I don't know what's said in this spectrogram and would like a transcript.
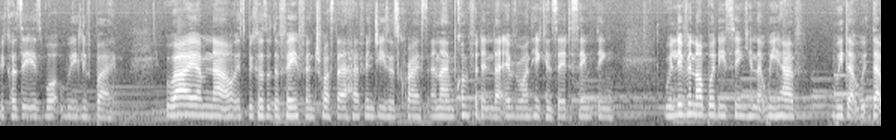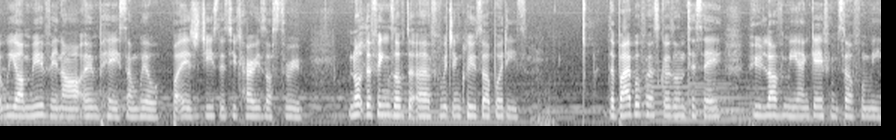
because it is what we live by. Where I am now is because of the faith and trust that I have in Jesus Christ, and I am confident that everyone here can say the same thing. We live in our bodies thinking that we have we, that, we, that we are moving our own pace and will, but it's Jesus who carries us through, not the things of the earth, which includes our bodies. The Bible verse goes on to say, Who loved me and gave himself for me.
